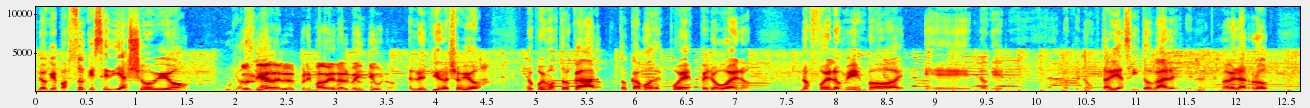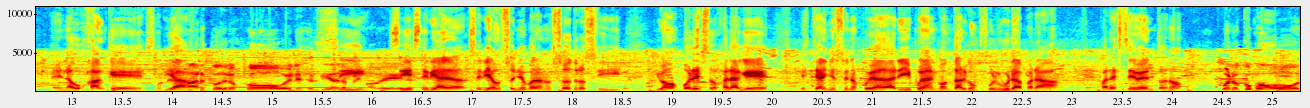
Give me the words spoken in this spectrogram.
Lo que pasó que ese día llovió Justo el día del primavera, el 21. El 21 llovió, no pudimos tocar, tocamos después, pero bueno, no fue lo mismo eh, lo, que, lo que nos gustaría sí tocar en el Primavera Rock en la Wuhan, que sería... el marco de los jóvenes, del día de la primavera. Sí, sería, sería un sueño para nosotros y, vamos por eso. Ojalá que este año se nos pueda dar y puedan contar con Fulgura para, para este evento, ¿no? Bueno, ¿cómo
